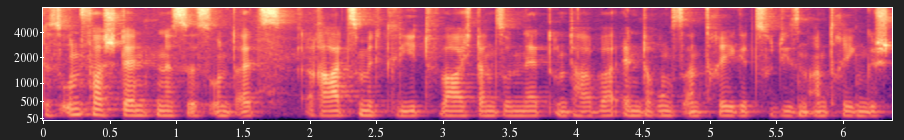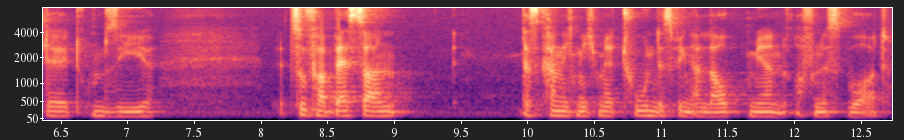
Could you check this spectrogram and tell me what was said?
des Unverständnisses und als Ratsmitglied war ich dann so nett und habe Änderungsanträge zu diesen Anträgen gestellt, um sie zu verbessern. Das kann ich nicht mehr tun, deswegen erlaubt mir ein offenes Wort.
